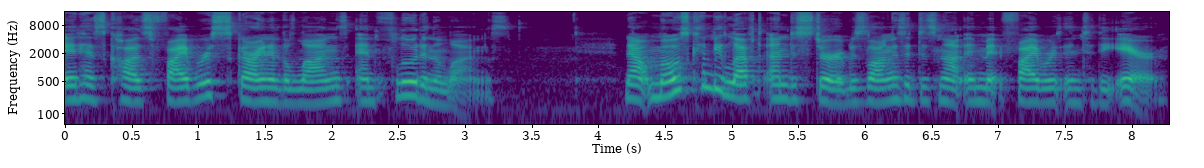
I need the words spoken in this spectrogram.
it has caused fibrous scarring of the lungs and fluid in the lungs. Now, most can be left undisturbed as long as it does not emit fibers into the air.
